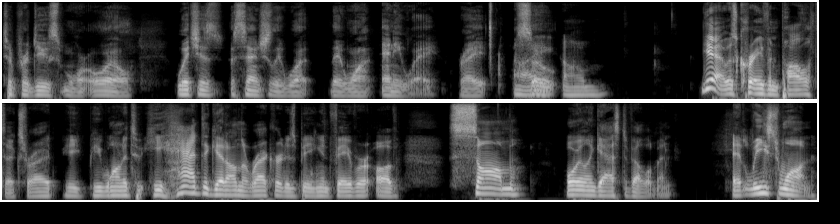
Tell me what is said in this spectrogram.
to produce more oil, which is essentially what they want anyway, right? So um, yeah, it was Craven politics, right? He he wanted to. He had to get on the record as being in favor of some oil and gas development, at least one,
